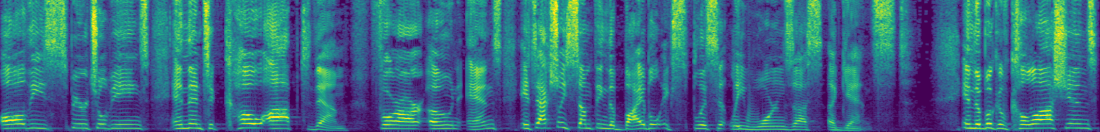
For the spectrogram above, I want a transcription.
all these spiritual beings and then to co opt them for our own ends, it's actually something the Bible explicitly warns us against. In the book of Colossians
